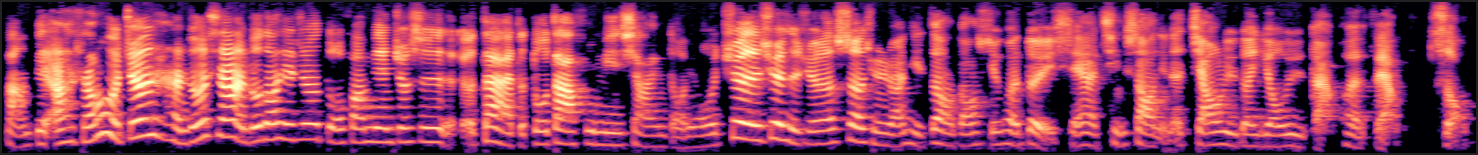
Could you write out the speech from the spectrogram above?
方便啊，然后我觉得很多现在很多东西就是多方便，就是带来的多大负面效应都有。我确实确实觉得社群软体这种东西会对于现在青少年的焦虑跟忧郁感会非常重。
